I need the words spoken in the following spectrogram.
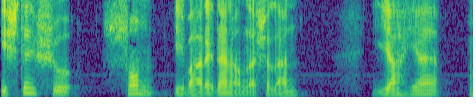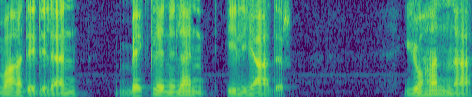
İşte şu son ibareden anlaşılan Yahya vaad edilen, beklenilen İlya'dır. Yuhanna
